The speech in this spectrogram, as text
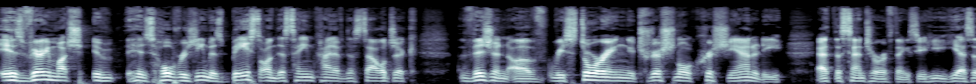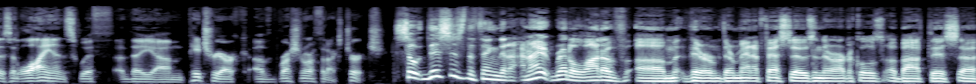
is very much his whole regime is based on the same kind of nostalgic vision of restoring traditional Christianity at the center of things. He, he has this alliance with the um, patriarch of Russian Orthodox Church. So this is the thing that, and I read a lot of um, their their manifestos and their articles about this uh,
